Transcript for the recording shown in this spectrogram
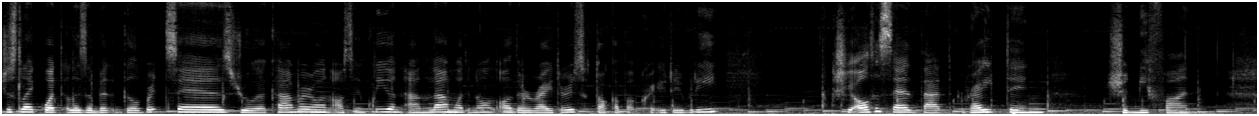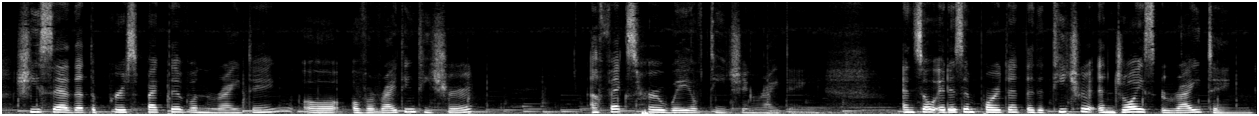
Just like what Elizabeth Gilbert says, Julia Cameron, Austin Kleon, Anne Lamott, and all other writers who talk about creativity. She also said that writing should be fun. She said that the perspective on writing uh, of a writing teacher affects her way of teaching writing. And so it is important that the teacher enjoys writing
